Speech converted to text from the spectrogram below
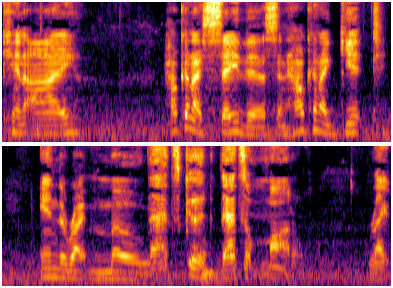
can I, how can I say this, and how can I get in the right mode? That's good. That's a model, right?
